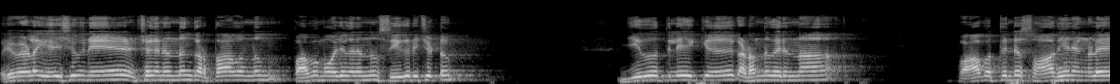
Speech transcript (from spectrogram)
ഒരു വേള യേശുവിനെ രക്ഷകനെന്നും കർത്താവെന്നും പാപമോചകനെന്നും സ്വീകരിച്ചിട്ടും ജീവിതത്തിലേക്ക് കടന്നു വരുന്ന പാപത്തിന്റെ സ്വാധീനങ്ങളെ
